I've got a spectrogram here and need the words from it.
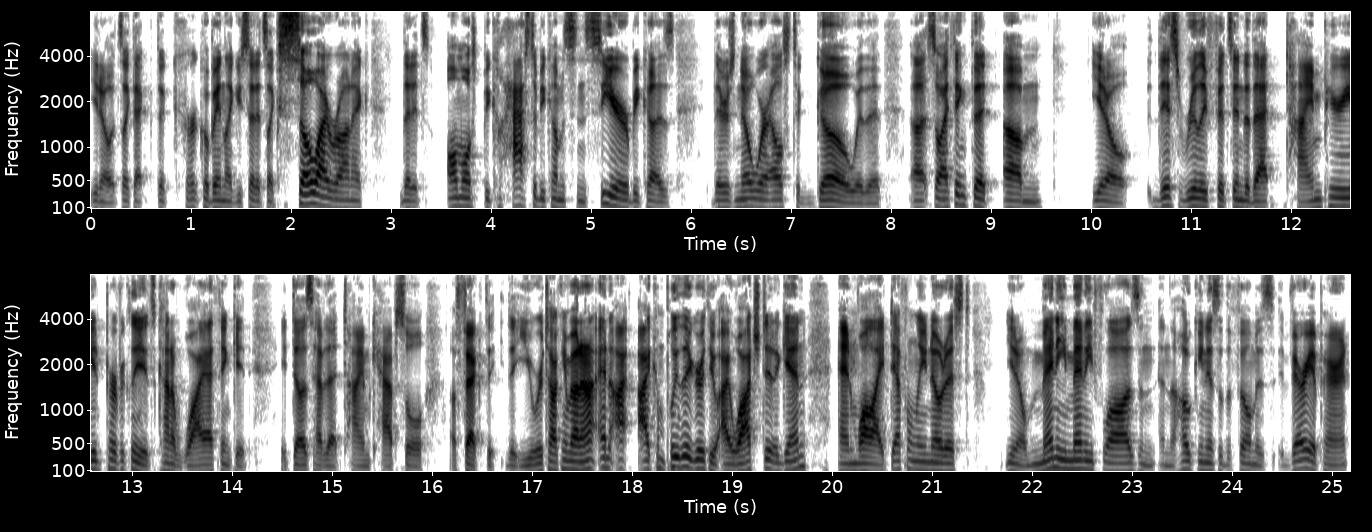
you know it's like that the Kurt Cobain like you said it's like so ironic that it's almost has to become sincere because there's nowhere else to go with it. Uh, so I think that um, you know this really fits into that time period perfectly. It's kind of why I think it it does have that time capsule effect that, that you were talking about. And, I, and I, I completely agree with you. I watched it again, and while I definitely noticed you know many many flaws and, and the hokiness of the film is very apparent.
